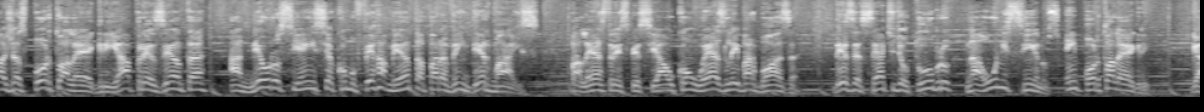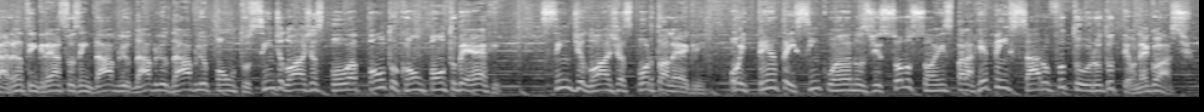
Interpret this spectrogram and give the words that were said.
Lojas Porto Alegre apresenta a neurociência como ferramenta para vender mais. Palestra especial com Wesley Barbosa. 17 de outubro na Unicinos, em Porto Alegre. Garanta ingressos em www.cindylojaspoa.com.br. Cindy Lojas Porto Alegre. 85 anos de soluções para repensar o futuro do teu negócio.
